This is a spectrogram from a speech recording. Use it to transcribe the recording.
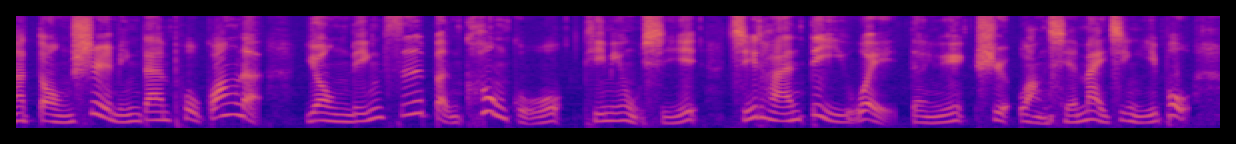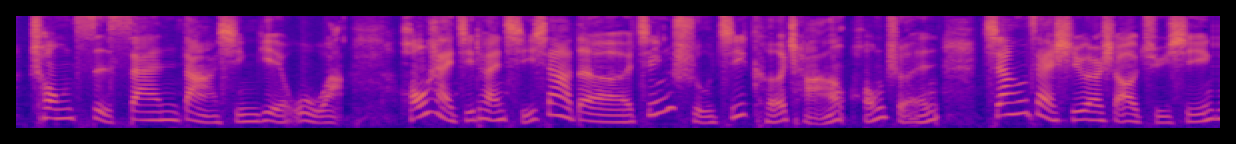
那董事名单曝光了，永林资本控股提名五席，集团地位等于是往前迈进一步，冲刺三大新业务啊！鸿海集团旗下的金属机壳厂鸿准将在十月二十号举行。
